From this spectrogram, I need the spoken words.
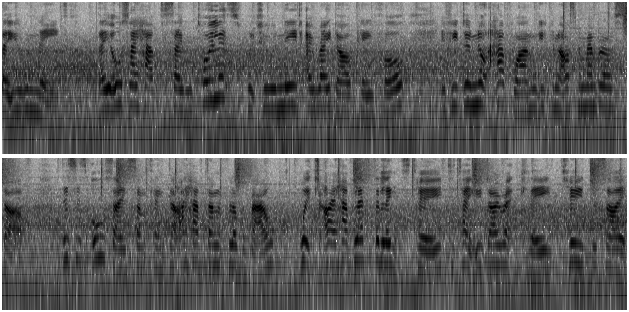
that you will need. They also have disabled toilets, which you will need a radar key for. If you do not have one, you can ask a member of staff. This is also something that I have done a vlog about which I have left the links to to take you directly to the site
